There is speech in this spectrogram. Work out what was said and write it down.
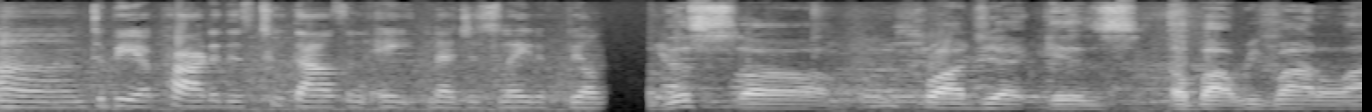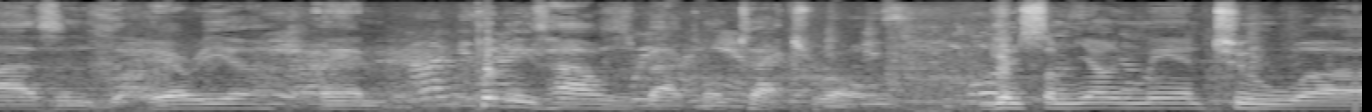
um, to be a part of this 2008 legislative build. This uh, project is about revitalizing the area and putting these houses back on tax roll. Getting some young men to uh,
